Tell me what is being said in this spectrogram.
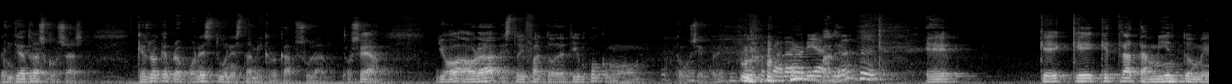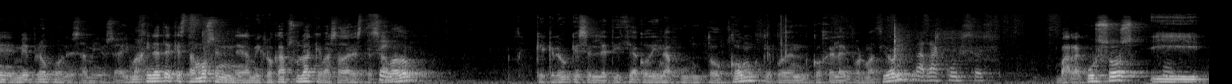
Entre otras cosas, ¿qué es lo que propones tú en esta microcápsula? O sea, yo ahora estoy falto de tiempo, como, como siempre. Para variar, Vale. ¿no? Eh, ¿qué, qué, qué tratamiento me, me propones a mí? O sea, imagínate que estamos en la microcápsula que vas a dar este Sí. sábado, que creo que es en leticiacodina.com, que pueden coger la información, Barra cursos. barra cursos, y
